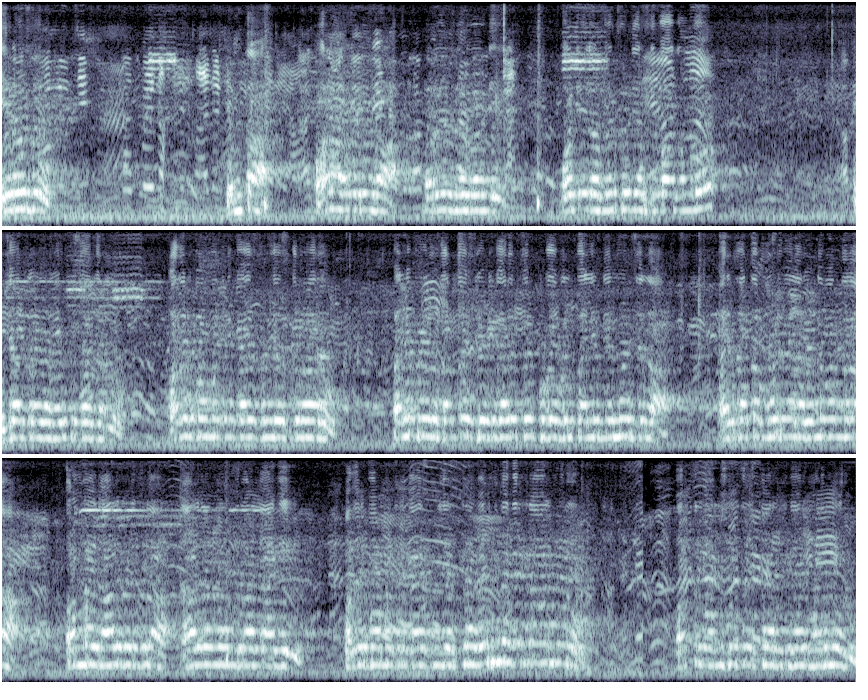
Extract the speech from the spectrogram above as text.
ఈరోజు ఇంత హోరాహోరీగా జరిగినటువంటి పోటీలో నృత్య విభాగంలో విజయనగరం రైతు సోదరులు మొదటి బహుమతిని కైవసం చేసుకున్నారు. పల్లెపల్లి సంతోష్ రెడ్డి గారు తూర్పు గోపులపల్లి నెల్లూరు జిల్లా మరి గత మూడు వేల రెండు వందల తొంభై నాలుగు అడుగుల నాలుగు వందల దూరాలు ఆగి మొదటి బహుమతిని కైవసం చేసుకున్నారు. వెనుక దగ్గరికి భక్తులు వంశీకృష్ణారెడ్డి గారు మంగళూరు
